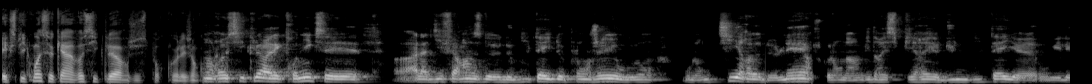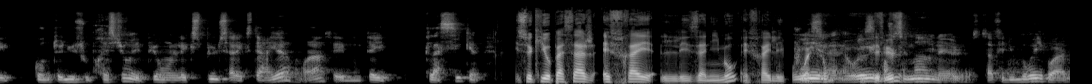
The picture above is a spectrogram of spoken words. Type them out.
Explique-moi ce qu'est un recycleur, juste pour que les gens comprennent. Un recycleur électronique, c'est à la différence de, de bouteilles de plongée où l'on tire de l'air, ce que l'on a envie de respirer d'une bouteille euh, où il est contenu sous pression et puis on l'expulse à l'extérieur. Voilà, c'est des bouteilles classiques. Ce qui, au passage, effraie les animaux, effraie les poissons. Oui, oui forcément, ça fait du bruit. Quoi.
